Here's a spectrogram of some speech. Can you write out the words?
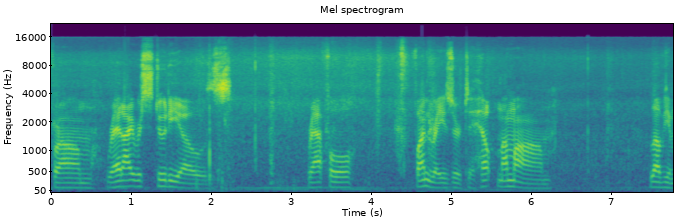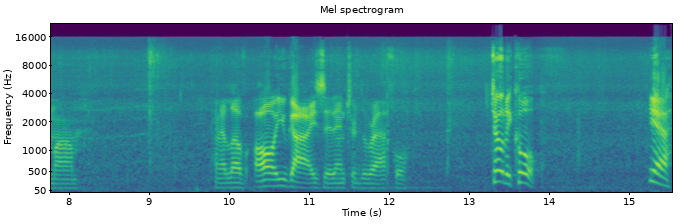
from Red Iris Studios. Raffle fundraiser to help my mom. Love you, Mom. And I love all you guys that entered the raffle. Totally cool. Yeah,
